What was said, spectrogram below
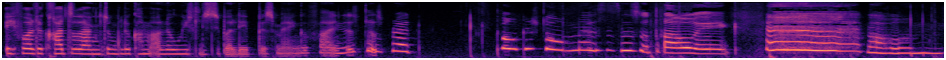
ich wollte gerade so sagen, zum Glück haben alle Weasleys überlebt, bis mir eingefallen ist, dass Fred auch gestorben ist. Es ist so traurig. Warum?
